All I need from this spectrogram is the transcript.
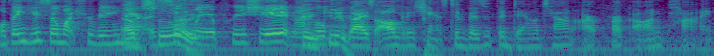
Well, thank you so much for being here. Absolutely. I certainly appreciate it, and I hope you. you. guys all get a chance to visit the downtown art park on Pine.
